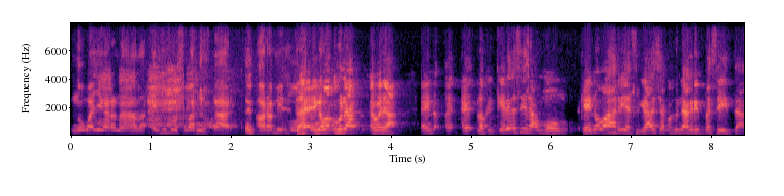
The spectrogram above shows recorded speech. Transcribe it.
no va a llegar a nada, él mismo no se va a arriesgar. Eh, Ahora mismo, Entonces, él no va a coger una, es verdad, él no- eh, eh, lo que quiere decir Ramón, que él no va a arriesgarse a coger una gripecita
